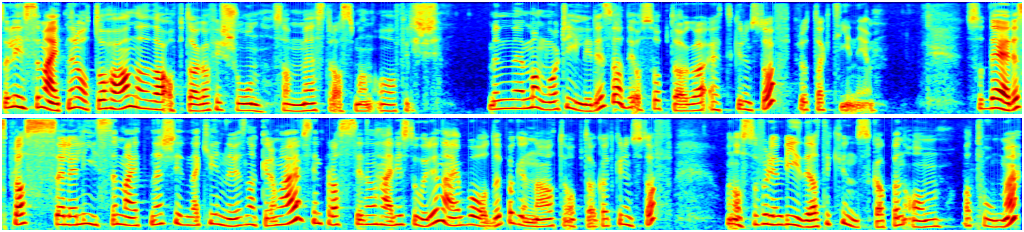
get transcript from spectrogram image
Så Lise Meitner og Otto Hahn hadde da oppdaga fisjon sammen med Strassmann og Frisch. Men eh, mange år tidligere hadde de også oppdaga et grunnstoff, protaktinium. Så deres plass, eller Lise Meitner, siden det er kvinner vi snakker om her, sin plass i denne historien er jo både pga. at hun oppdaga et grunnstoff, men også fordi hun bidrar til kunnskapen om atomet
